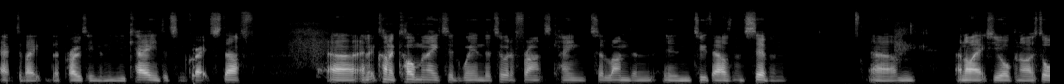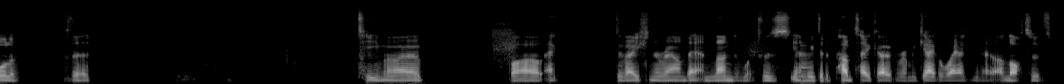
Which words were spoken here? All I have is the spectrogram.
activate the pro team in the UK and did some great stuff. Uh, and it kind of culminated when the Tour de France came to London in 2007. Um, and I actually organised all of the T-Mobile activation around that in London, which was, you know, we did a pub takeover and we gave away, you know, a lot of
